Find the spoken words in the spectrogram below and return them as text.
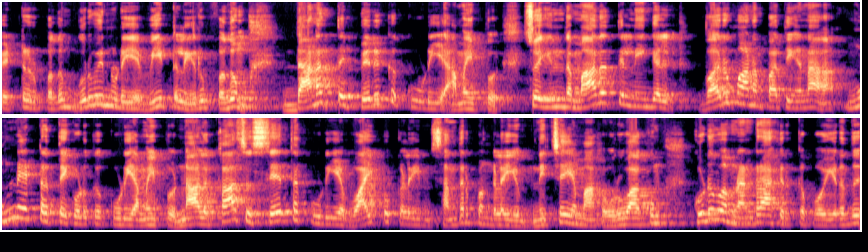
பெற்றிருப்பதும் குருவினுடைய வீட்டில் இருப்பதும் தனத்தை பெருக்கக்கூடிய அமைப்பு. ஸோ இந்த மாதத்தில் நீங்கள் வருமானம் பார்த்தீங்கன்னா முன்னேற்றத்தை கொடுக்கக்கூடிய அமைப்பு நாலு காசு சேர்த்தக்கூடிய வாய்ப்புகளையும் சந்தர்ப்பங்களையும் நிச்சயமாக உருவாக்கும். குடும்பம் நன்றாக இருக்க போகிறது.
